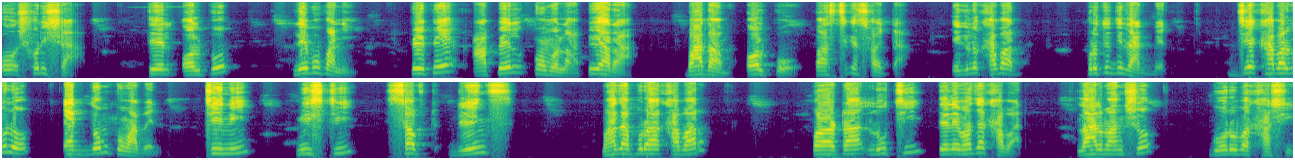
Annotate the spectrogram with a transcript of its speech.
ও সরিষা, তেল অল্প, লেবু পানি, পেঁপে, আপেল, কমলা, পেয়ারা, বাদাম অল্প, পাঁচ থেকে ছয়টা। এগুলো খাবার প্রতিদিন রাখবেন। যে খাবারগুলো একদম কমাবেন। চিনি, মিষ্টি সফট ড্রিঙ্কস ভাজা পোড়া খাবার, পরোটা, লুচি, তেলে ভাজা খাবার, লাল মাংস, গরু বা খাসি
